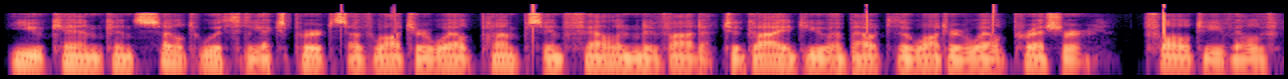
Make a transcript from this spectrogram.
You can consult with the experts of water well pumps in Fallon, Nevada to guide you about the water well pressure. Faulty valve.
